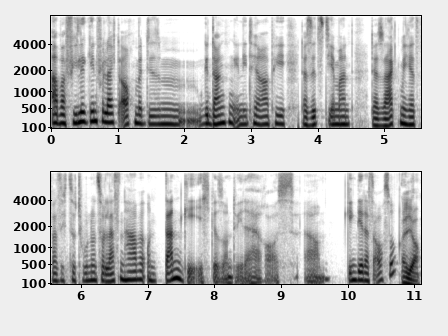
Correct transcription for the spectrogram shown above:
aber viele gehen vielleicht auch mit diesem Gedanken in die Therapie, da sitzt jemand, der sagt mir jetzt, was ich zu tun und zu lassen habe und dann gehe ich gesund wieder heraus. Ähm, ging dir das auch so? Ja,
